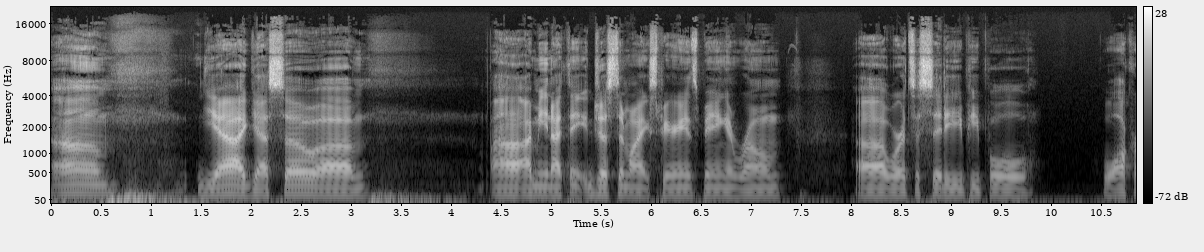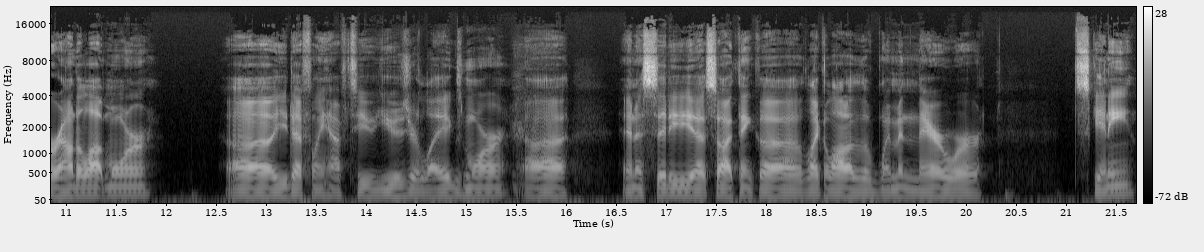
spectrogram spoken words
Um, yeah, I guess so. Um, uh, I mean, I think just in my experience being in Rome, uh, where it's a city, people walk around a lot more. Uh, you definitely have to use your legs more uh, in a city. Uh, so I think uh, like a lot of the women there were skinny.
